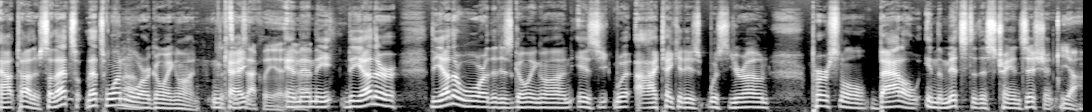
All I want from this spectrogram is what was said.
out to others. So that's that's one Wow. war going on. Okay, That's exactly it, And yeah. then the the other the other war that is going on is what I take it is was your own personal battle in the midst of this transition. yeah.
